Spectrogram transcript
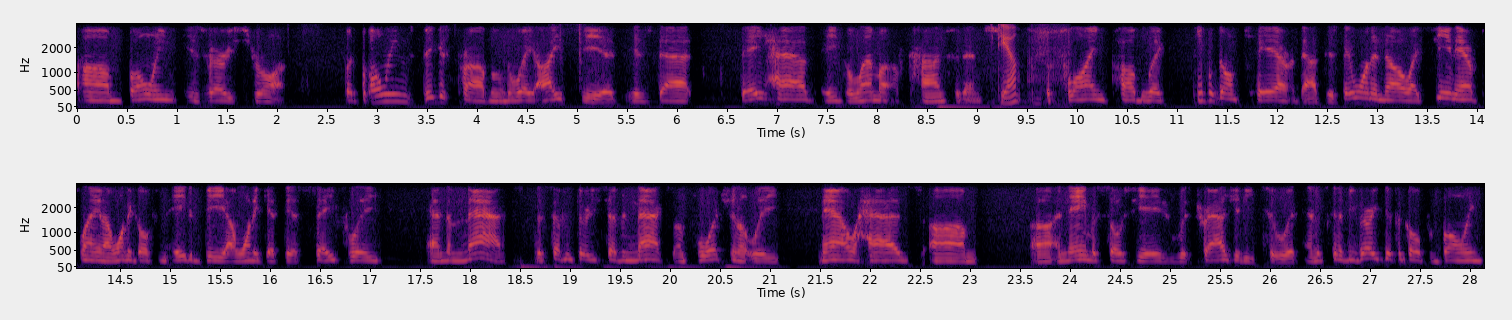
um, Boeing is very strong. But Boeing's biggest problem, the way I see it, is that they have a dilemma of confidence. Yep. The flying public people don't care about this. They want to know I see an airplane, I want to go from A to B, I want to get there safely. And the MAX, the 737 MAX, unfortunately, now has um, uh, a name associated with tragedy to it. And it's going to be very difficult for Boeing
